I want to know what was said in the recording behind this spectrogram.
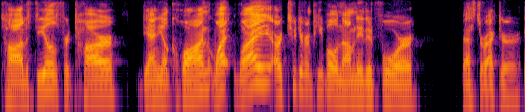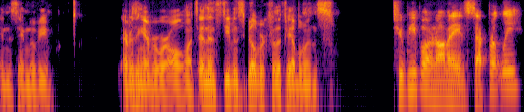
Todd Field for Tar, Daniel Kwan. Why why are two different people nominated for Best Director in the same movie? Everything Everywhere All at Once, and then Steven Spielberg for The Fabelmans. Two people are nominated separately.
